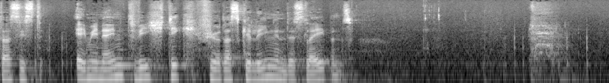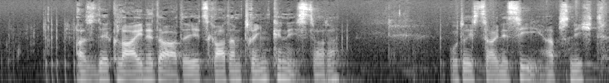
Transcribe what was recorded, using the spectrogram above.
Das ist eminent wichtig für das Gelingen des Lebens. Also der Kleine da, der jetzt gerade am Trinken ist, oder? Oder ist es eine Sie? Hab's nicht.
